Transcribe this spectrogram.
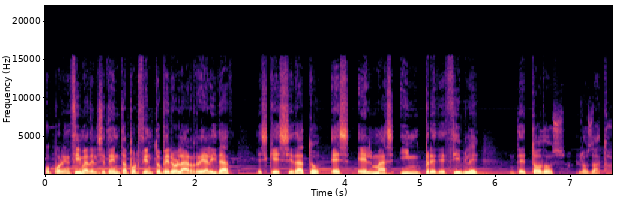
o por encima del 70%, pero la realidad es que ese dato es el más impredecible de todos los datos.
